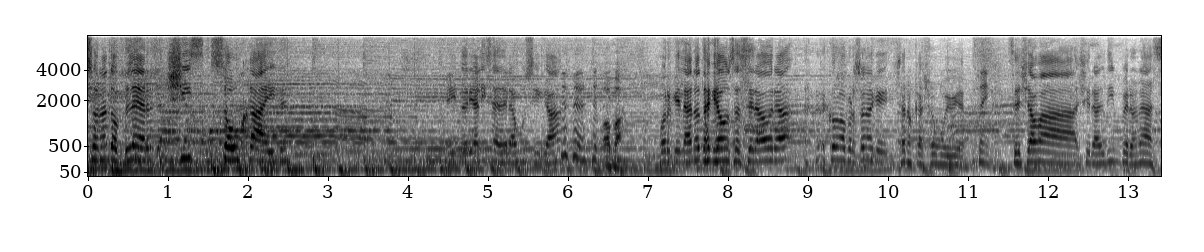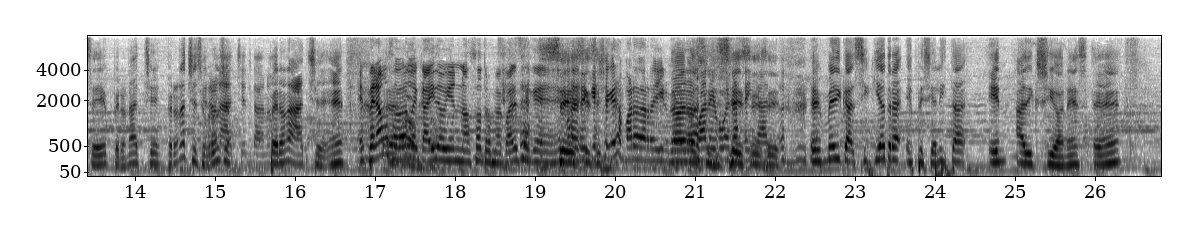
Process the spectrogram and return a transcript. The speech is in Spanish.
sonando Blair, She's So High. Editorializa desde la música. Opa. Porque la nota que vamos a hacer ahora es con una persona que ya nos cayó muy bien. Sí. Se llama Geraldine Peronace, Peronache. ¿Peronache se pronuncia? Peronacheta, ¿no? Peronache, ¿eh? Esperamos Eh, haberle no. caído bien nosotros, me parece que. Sí, sí, que sí. yo quiero parar de reírme. No, no, vale, sí, buena sí, sí, señal. sí. Es médica, psiquiatra, especialista en adicciones. ¿eh?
